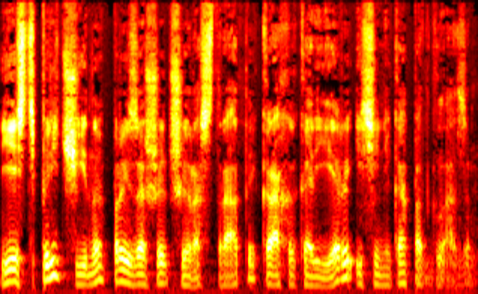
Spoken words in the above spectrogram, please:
есть причина произошедшей растраты, краха карьеры и синяка под глазом.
